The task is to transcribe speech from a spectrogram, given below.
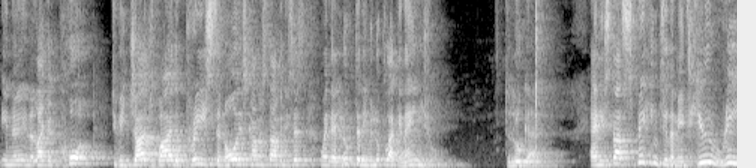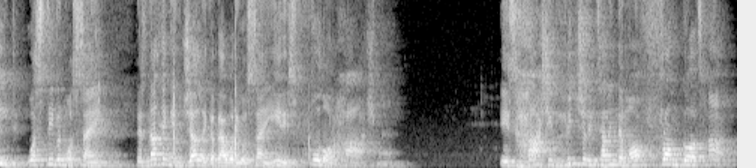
in, a, in a, like a court to be judged by the priest and all this kind of stuff. And he says, when they looked at him, he looked like an angel to look at. And he starts speaking to them. If you read what Stephen was saying, there's nothing angelic about what he was saying. It is full on harsh, man. It's harsh. He's literally telling them off from God's heart,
